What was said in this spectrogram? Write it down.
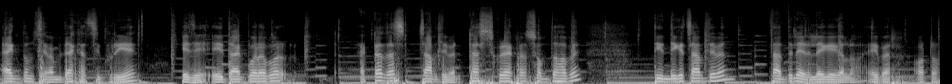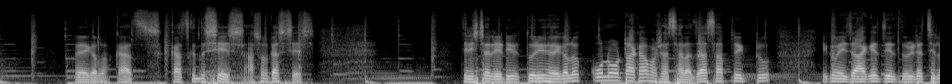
একদম সেম আমি দেখাচ্ছি ঘুরিয়ে। এই যে, এই দাগ বরাবর একটা জাস্ট চাপ দেবেন। টাচ করে একটা শব্দ হবে। তিন দিকে চাপ দেবেন, চাপ দিলে লেগে গেল এইবার অটো। হয়ে গেল কাজ। কাজ কিন্তু শেষ, আসল কাজ শেষ। জিনিসটা রেডি তৈরি হয়ে গেল। কোনো টাকা পয়সা ছাড়া, জাস্ট আপনি একটু এরকম এই যে আগে যে দড়িটা ছিল,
